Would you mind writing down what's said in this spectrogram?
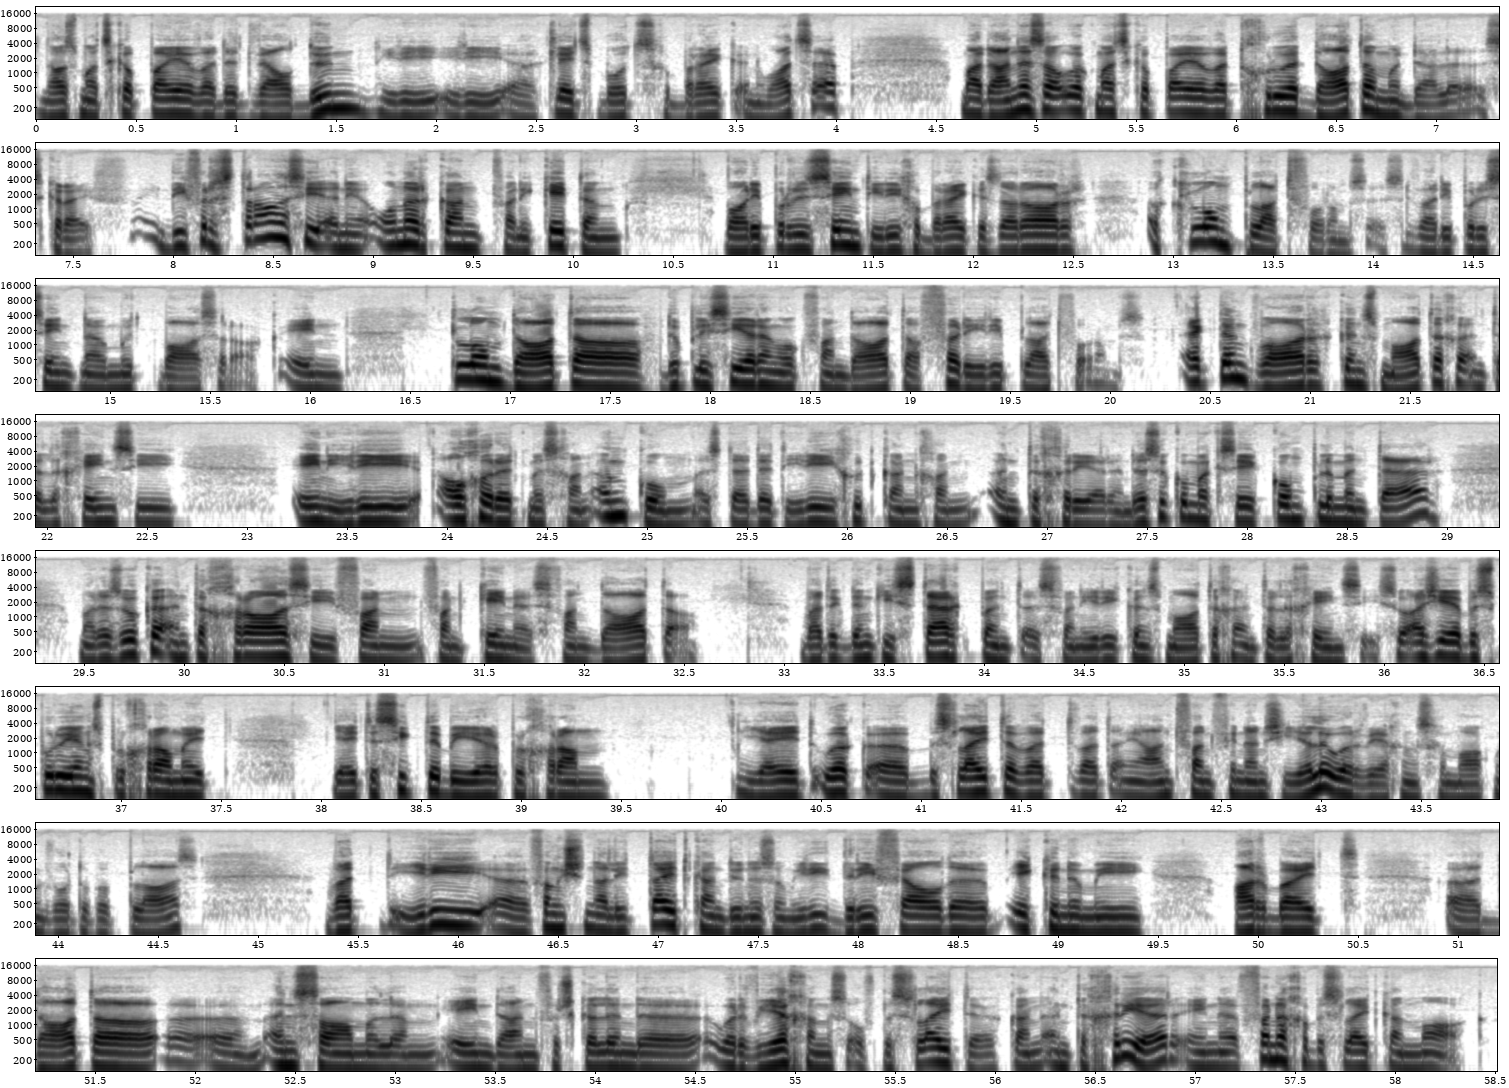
Daar's maatskappye wat dit wel doen, hierdie hierdie uh, kletsbots gebruik in WhatsApp. Maar dan is daar ook maatskappye wat groot datamodelle skryf. Die frustrasie in die onderkant van die ketting waar die produsent hierdie gebruik is dat daar 'n klomp platforms is wat die produsent nou moet baas raak en klomp data duplisering ook van data vir hierdie platforms. Ek dink waar kunsmatige intelligensie en hierdie algoritmes gaan inkom is dat dit hierdie goed kan gaan integreer en dis hoekom ek sê komplementêr maar dis ook 'n integrasie van van kennis van data wat ek dink die sterkpunt is van hierdie kunsmatige intelligensie. So as jy 'n besproeiingsprogram het, jy het 'n siektebeheerprogram, jy het ook 'n uh, besluite wat wat aan die hand van finansiële oorwegings gemaak moet word op 'n plaas wat hierdie uh, funksionaliteit kan doen is om hierdie drie velde ekonomie, arbeid, uh, data uh, insameling en dan verskillende oorwegings of besluite kan integreer en 'n vinnige besluit kan maak.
